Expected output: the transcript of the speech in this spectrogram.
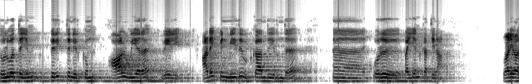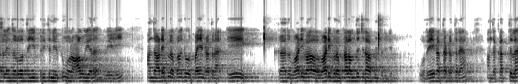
தொழுவத்தையும் பிரித்து நிற்கும் ஆள் உயர வேலி. அடைப்பின் மீது உட்கார்ந்து இருந்த ஒரு பையன் கத்தினான் வாடிவாசலையும் தொழுவத்தையும் பிரித்து நிற்கும் ஒரு ஆள் உயர வேலி. அந்த அடைப்பில் உட்காந்துட்டு ஒரு பையன் கத்துறான். ஏய் கரு வாடி வா வாடிபுரம் காலை வந்துச்சுடா அப்படின்னு சொல்லிட்டு. ஒரே கத்த கத்துறேன். அந்த கத்தில்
